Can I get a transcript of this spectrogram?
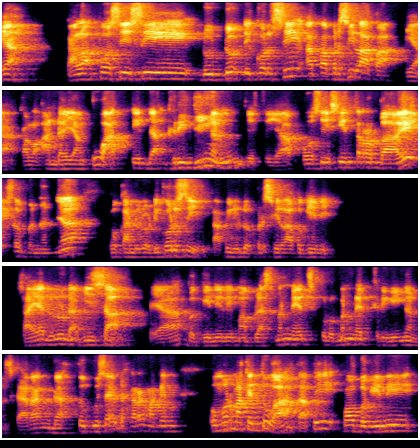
Ya, kalau posisi duduk di kursi atau bersila Pak? Ya, kalau Anda yang kuat tidak geridingan gitu ya. Posisi terbaik sebenarnya bukan duduk di kursi, tapi duduk bersila begini. Saya dulu nggak bisa ya, begini 15 menit, 10 menit keringingan. Sekarang udah tubuh saya udah sekarang makin umur makin tua, tapi mau begini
